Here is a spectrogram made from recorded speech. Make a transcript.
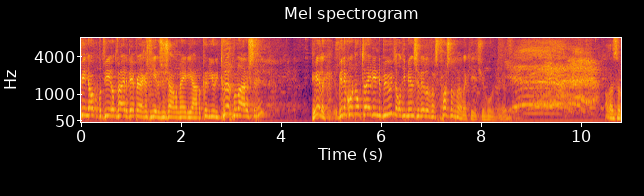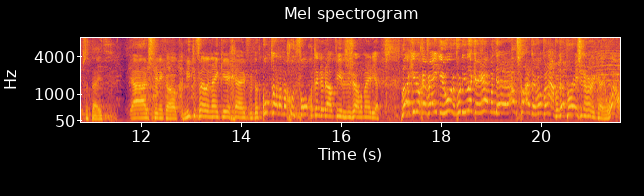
Vinden. Ook op het wereldwijde web ergens via de sociale media. We kunnen jullie terug beluisteren. Heerlijk. Binnenkort optreden in de buurt. Al die mensen willen vast, vast nog wel een keertje horen. Alles op zijn tijd. Ja, dat vind ik ook. Niet te veel in één keer geven. Dat komt allemaal goed. Volg het inderdaad via de sociale media. Laat je nog even één keer horen voor die lekker remmende afsluiter van vanavond. Operation Hurricane. Wauw.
